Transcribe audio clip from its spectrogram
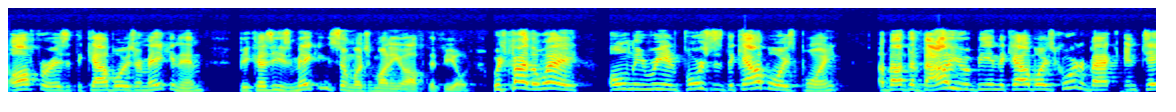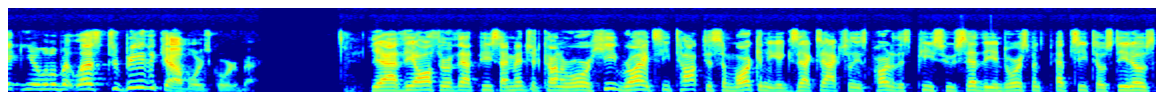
offer is that the Cowboys are making him because he's making so much money off the field, which, by the way, only reinforces the Cowboys' point about the value of being the Cowboys quarterback and taking a little bit less to be the Cowboys quarterback. Yeah, the author of that piece I mentioned, Connor Orr, he writes, he talked to some marketing execs actually as part of this piece who said the endorsements, Pepsi, Tostitos,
